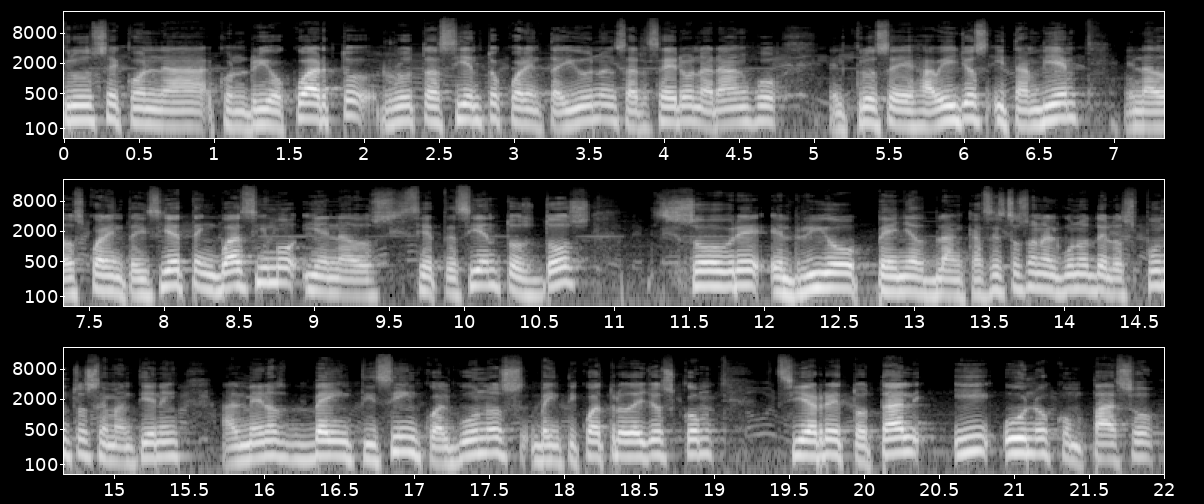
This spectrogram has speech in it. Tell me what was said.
cruce con, la, con Río Cuarto, ruta 141 en Zarcero, Naranjo, el cruce de Javillos. Y también en la 247 en Guásimo y en la 702 sobre el río Peñas Blancas. Estos son algunos de los puntos, se mantienen al menos 25, algunos 24 de ellos con cierre total y uno con paso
